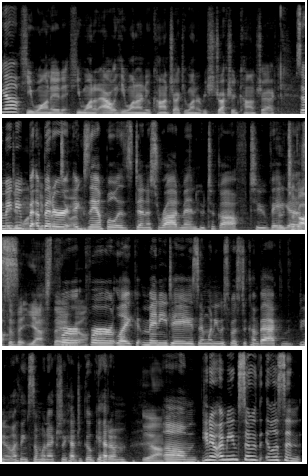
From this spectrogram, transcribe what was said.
Yep. He wanted he wanted out. He wanted a new contract. He wanted a restructured contract. So maybe didn't a better example is Dennis Rodman, who took off to Vegas. Who Vegas. took off to Ve- yes, there you for go. for like many days, and when he was supposed to come back, you know, I think someone actually had to go get him. yeah. Um, you know, I mean, so listen,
